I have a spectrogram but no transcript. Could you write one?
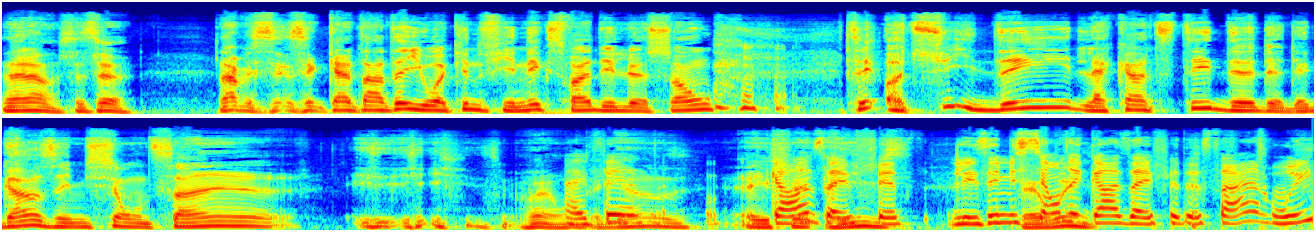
Non, non, c'est ça. Non, mais c'est c'est quand t'entends Joaquin Phoenix faire des leçons. tu sais, as-tu idée de la quantité de, de, de gaz à émission de serre? Ouais, on- à de effet, gaz gaz à à effet les émissions Ben oui. de gaz à effet de serre oui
